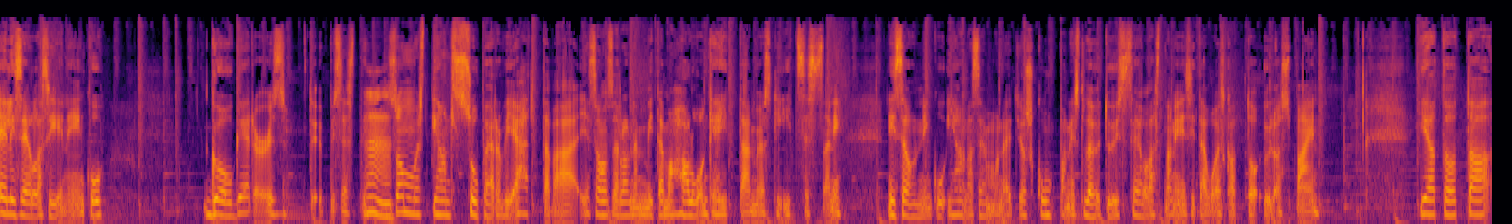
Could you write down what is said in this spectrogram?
Eli sellaisia niinku go-getters tyyppisesti. Mm. Se on mun ihan superviehättävää ja se on sellainen, mitä mä haluan kehittää myöskin itsessäni. Niin se on niinku ihana semmoinen, että jos kumppanista löytyisi sellaista, niin sitä voisi katsoa ylöspäin. Ja tota,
